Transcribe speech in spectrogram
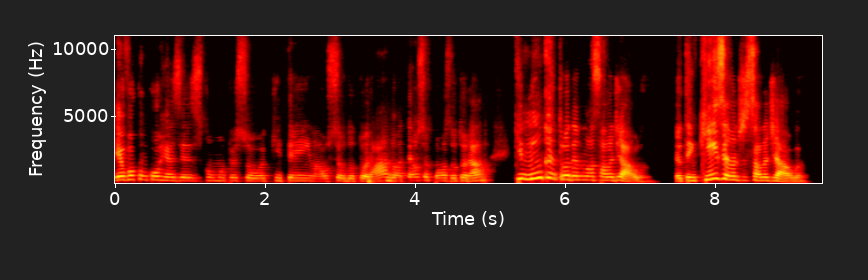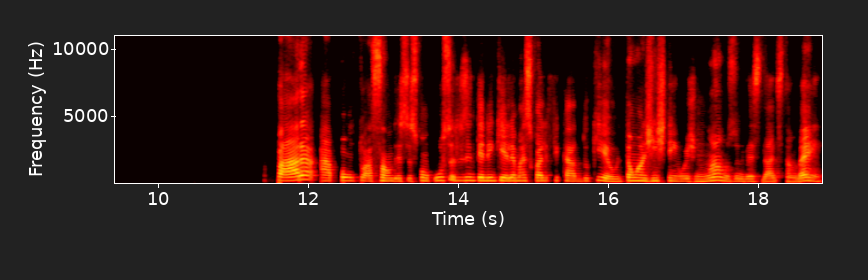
eu vou concorrer, às vezes, com uma pessoa que tem lá o seu doutorado, até o seu pós-doutorado, que nunca entrou dentro de uma sala de aula. Eu tenho 15 anos de sala de aula. Para a pontuação desses concursos, eles entendem que ele é mais qualificado do que eu. Então, a gente tem hoje, nas universidades também,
